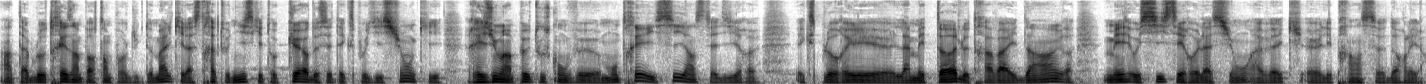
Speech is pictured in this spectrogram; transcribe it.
un tableau très important pour le duc de Mal, qui est la Stratonis, qui est au cœur de cette exposition, qui résume un peu tout ce qu'on veut montrer ici, hein, c'est-à-dire euh, explorer euh, la méthode, le travail d'Ingres, mais aussi ses relations avec euh, les princes d'Orléans.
